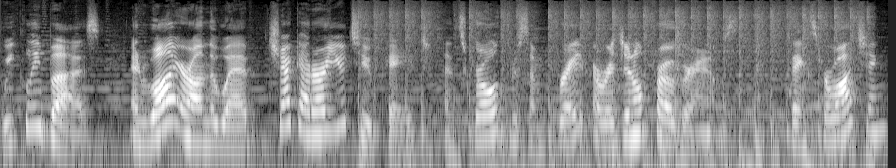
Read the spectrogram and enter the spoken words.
Weekly Buzz. And while you're on the web, check out our YouTube page and scroll through some great original programs. Thanks for watching.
